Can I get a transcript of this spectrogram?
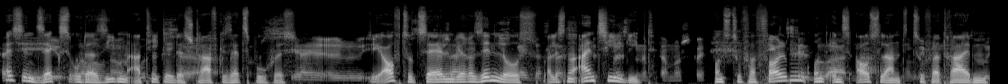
Es sind sechs oder sieben Artikel des Strafgesetzbuches. Sie aufzuzählen wäre sinnlos, weil es nur ein Ziel gibt, uns zu verfolgen und ins Ausland zu vertreiben,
